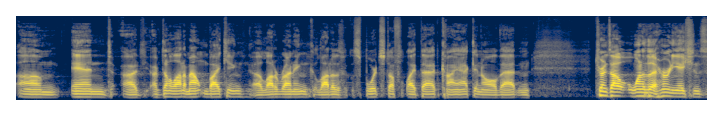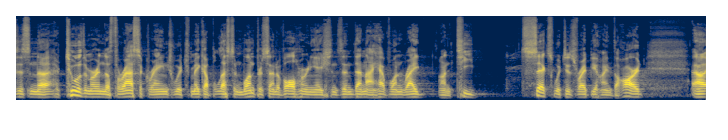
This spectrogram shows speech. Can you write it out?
Um, and uh, I've done a lot of mountain biking, a lot of running, a lot of sports stuff like that, kayak and all that. And turns out one of the herniations is in the, two of them are in the thoracic range, which make up less than 1% of all herniations. And then I have one right on T6, which is right behind the heart. Uh,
